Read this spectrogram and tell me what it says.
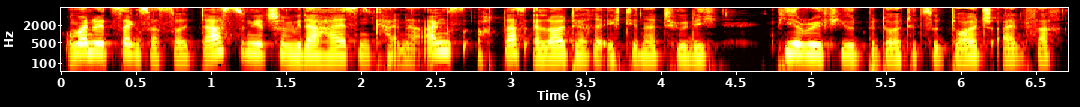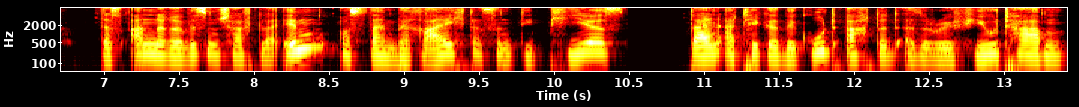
Und wenn du jetzt denkst, was soll das denn jetzt schon wieder heißen? Keine Angst, auch das erläutere ich dir natürlich. Peer-reviewed bedeutet zu Deutsch einfach, dass andere WissenschaftlerInnen aus deinem Bereich, das sind die Peers, deinen Artikel begutachtet, also reviewed haben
